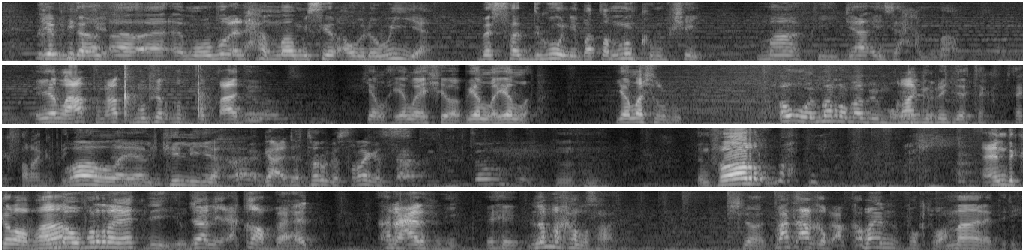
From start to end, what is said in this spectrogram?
يبدأ آه، آه، موضوع الحمام يصير أولوية. بس صدقوني بطمنكم بشيء ما في جائزة حمام. يلا عطهم عطهم مو شرط عادي. يلا يلا يا شباب يلا يلا. يلا اشربوا أول مرة ما بيمر راقب رجله تكفى تكفى راقب رجله والله يا الكلية قاعدة ترقص رقص. انفر. عندك روب ها؟ لو فريت لي وجاني عقاب بعد أنا عارفني. لما أخلص هذا. شلون؟ ما تعاقب عقابين في وقت واحد. ما ندري.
